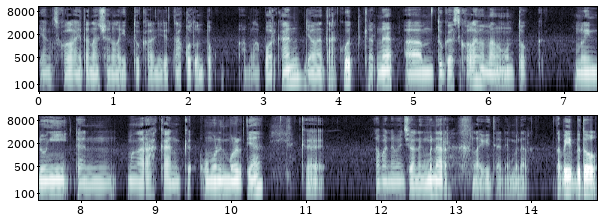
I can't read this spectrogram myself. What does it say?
yang sekolah internasional itu kalian jadi takut untuk uh, melaporkan jangan takut karena um, tugas sekolah memang untuk melindungi dan mengarahkan ke murid-muridnya ke apa namanya jalan yang benar lagi jalan yang benar. Tapi betul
